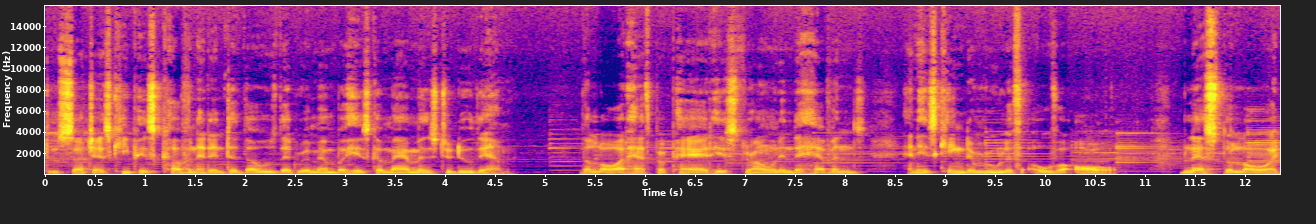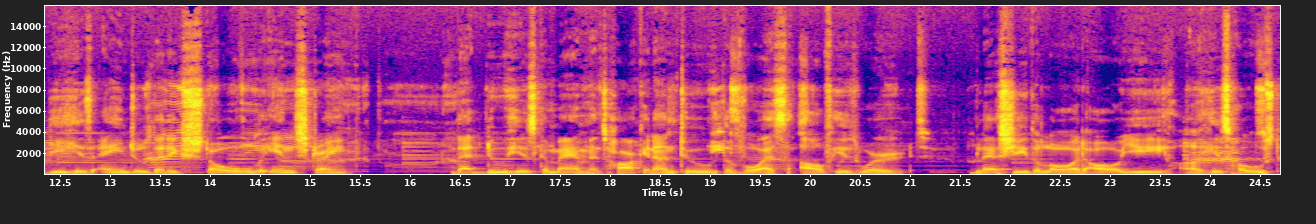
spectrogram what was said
to such as keep his covenant, and to those that remember his commandments to do them. The Lord hath prepared his throne in the heavens, and his kingdom ruleth over all. Bless the Lord, ye his angels that extol in strength that do his commandments, hearken unto the voice of his word. Bless ye the Lord, all ye of his host,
